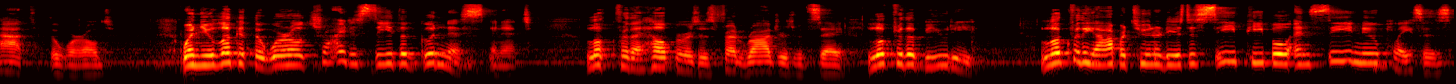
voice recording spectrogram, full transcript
at the world. When you look at the world, try to see the goodness in it. Look for the helpers, as Fred Rogers would say. Look for the beauty. Look for the opportunities to see people and see new places,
